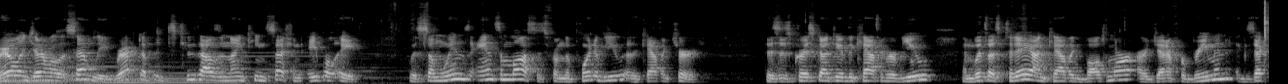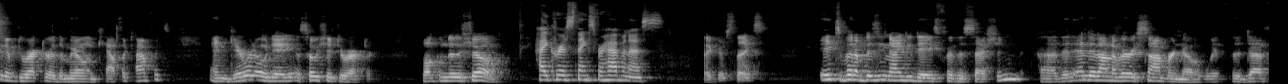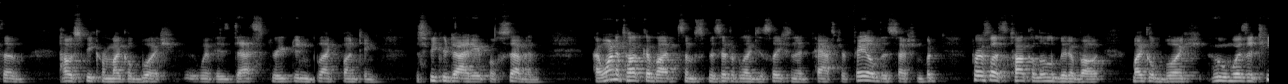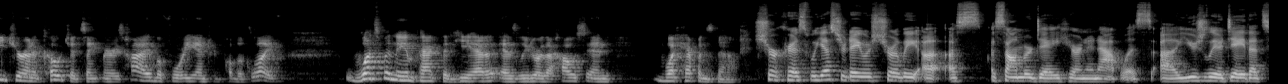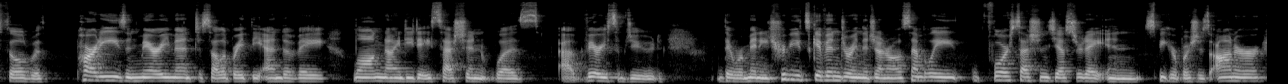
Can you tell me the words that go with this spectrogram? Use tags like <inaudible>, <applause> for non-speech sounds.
The Maryland General Assembly wrapped up its 2019 session April 8th with some wins and some losses from the point of view of the Catholic Church. This is Chris Gunty of the Catholic Review, and with us today on Catholic Baltimore are Jennifer Briemann, Executive Director of the Maryland Catholic Conference, and Garrett O'Day, Associate Director. Welcome to the show. Hi, Chris. Thanks for having us. Hi, Chris. Thanks. It's been a busy 90 days for the session uh, that ended on a very somber note with the death of House Speaker Michael Busch, with his desk draped in black bunting. The Speaker died April 7th. I want to talk about some specific legislation that passed or failed this session, but first let's talk a little bit about Michael Busch, who was a teacher and a coach at St. Mary's High before he entered public life. What's been the impact that he had as leader of the House, and what happens now? Sure, Chris. Well, yesterday was surely a, a, a somber day here in Annapolis. Uh, usually a day that's filled with parties and merriment to celebrate the end of a long 90 day session was uh, very subdued. There were many tributes given during the General Assembly floor sessions yesterday in Speaker Busch's honor.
